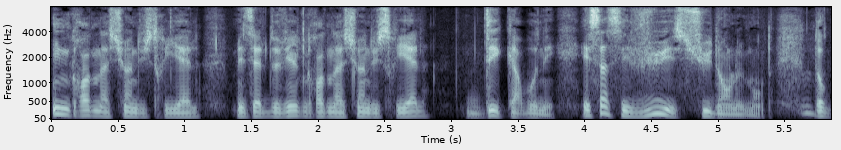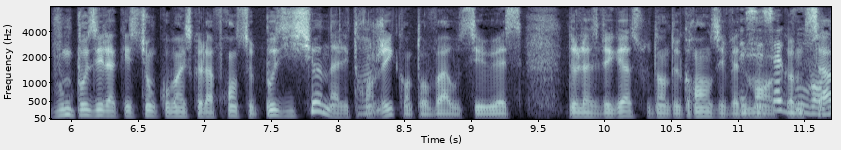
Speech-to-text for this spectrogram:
une grande nation industrielle, mais elle devient une grande nation industrielle décarbonée. Et ça, c'est vu et su dans le monde. Mmh. Donc vous me posez la question comment est-ce que la France se positionne à l'étranger mmh. quand on va au CES de Las Vegas ou dans de grands événements comme ça.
